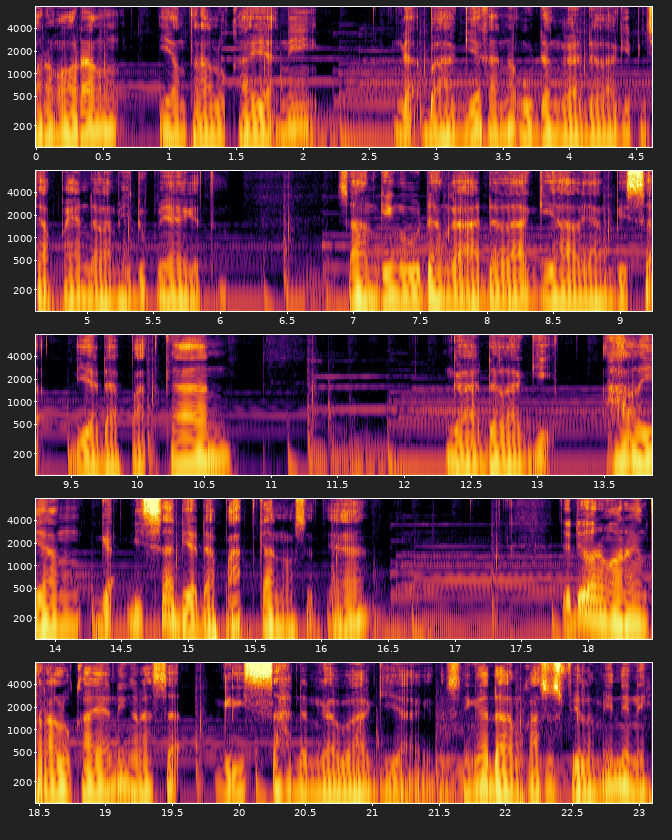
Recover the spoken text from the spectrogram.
orang-orang yang terlalu kaya nih nggak bahagia karena udah nggak ada lagi pencapaian dalam hidupnya gitu. Saking udah nggak ada lagi hal yang bisa dia dapatkan nggak ada lagi hal yang nggak bisa dia dapatkan maksudnya jadi orang-orang yang terlalu kaya nih ngerasa gelisah dan gak bahagia gitu sehingga dalam kasus film ini nih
